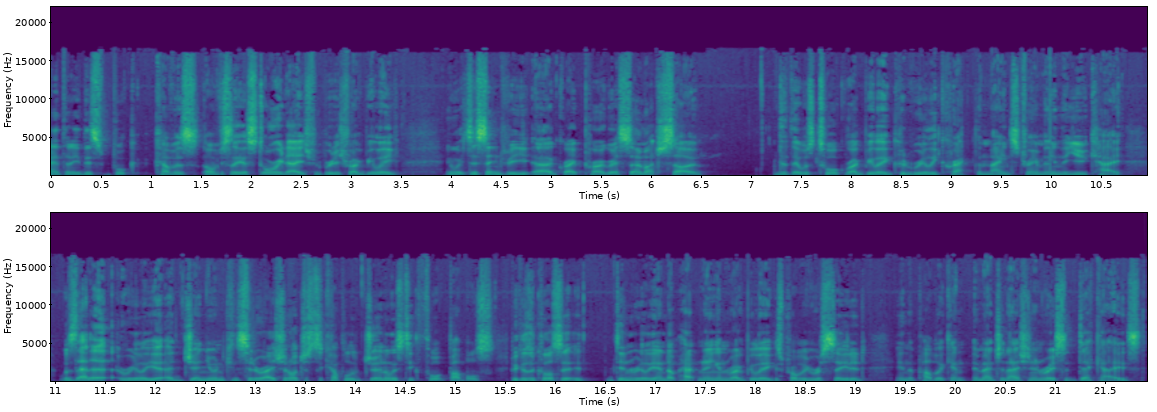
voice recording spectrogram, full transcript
Anthony, this book covers obviously a storied age for British Rugby League, in which there seemed to be uh, great progress. So much so that there was talk rugby league could really crack the mainstream in the UK. Was that a really a genuine consideration, or just a couple of journalistic thought bubbles? Because of course it, it didn't really end up happening, and rugby league has probably receded in the public imagination in recent decades.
